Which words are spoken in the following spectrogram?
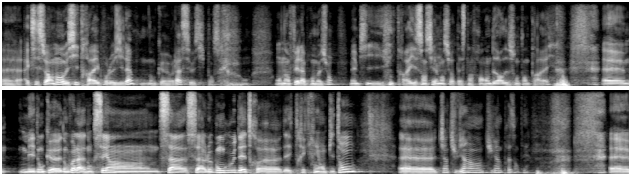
euh, accessoirement aussi travaille pour le GILAB. Donc voilà, c'est aussi pour ça qu'on en fait la promotion, même s'il travaille essentiellement sur Test Infra en dehors de son temps de travail. mais donc, voilà, donc un, ça, a le bon goût d'être écrit en Python. Euh, tiens, tu viens, tu viens de présenter. Euh,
